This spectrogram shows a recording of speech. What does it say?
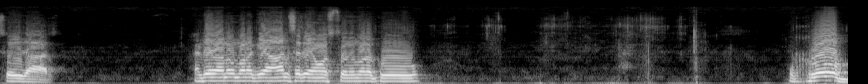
సో ఇది ఆర్. అంటే మనం మనకి ఆన్సర్ ఏమొస్తుంది? మనకు రోబ్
